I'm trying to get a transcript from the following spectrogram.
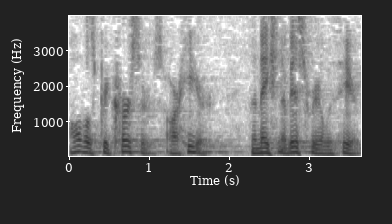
all those precursors are here. The nation of Israel is here.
